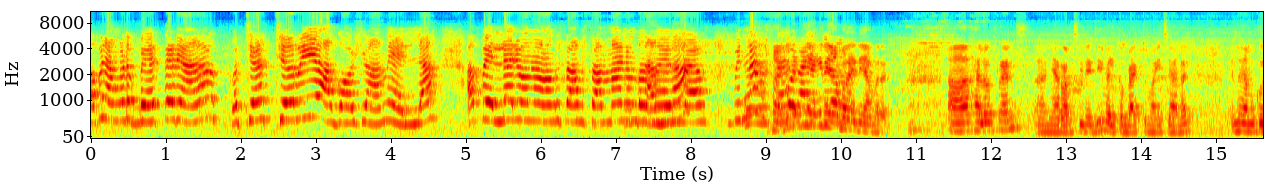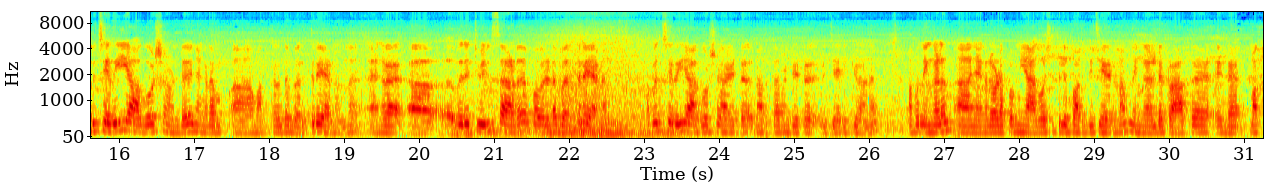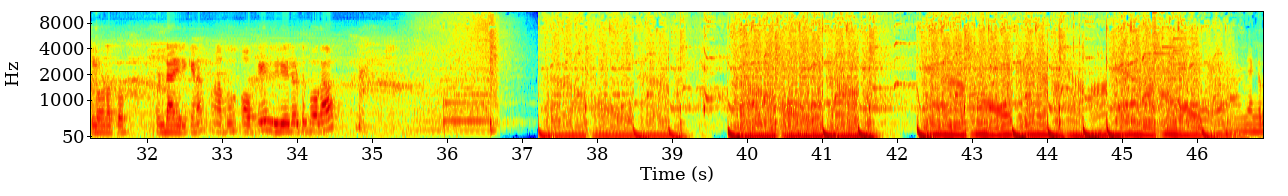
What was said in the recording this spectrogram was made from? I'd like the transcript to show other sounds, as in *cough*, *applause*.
അപ്പൊ ഞങ്ങളുടെ ബർത്ത്ഡേ ആണ്. കൊച്ചെ ചെറിയ ആഘോഷമാണ് എല്ലാം. അപ്പൊ എല്ലാരും ഒന്ന് നമുക്ക് സമ്മാനം. പിന്നെ ഞാൻ പറയാം ഞാൻ പറയാം. ഹലോ ഫ്രണ്ട്സ് ഞാൻ Ramseenaji welcome back to my channel ഇന്ന് നമുക്കൊരു ചെറിയ ആഘോഷമുണ്ട്. ഞങ്ങളുടെ മക്കളുടെ ബർത്ത്ഡേ ആണെന്ന്. ഞങ്ങളുടെ ഇവർ ട്വിൻസ് ആണ് അപ്പോൾ അവരുടെ ബർത്ത്ഡേ ആണ്. അപ്പോൾ ചെറിയ ആഘോഷമായിട്ട് നടത്താൻ വേണ്ടിയിട്ട് വിചാരിക്കുവാണ്. അപ്പോൾ നിങ്ങളും ഞങ്ങളോടൊപ്പം ഈ ആഘോഷത്തിൽ പങ്കുചേരണം. നിങ്ങളുടെ പ്രാർത്ഥന എന്റെ മക്കളോടൊപ്പം ഉണ്ടായിരിക്കണം. അപ്പം ഓക്കെ വീഡിയോയിലോട്ട് പോകാം.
